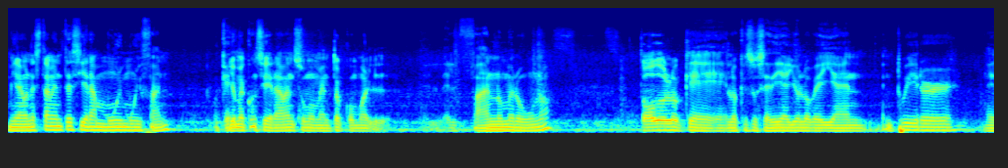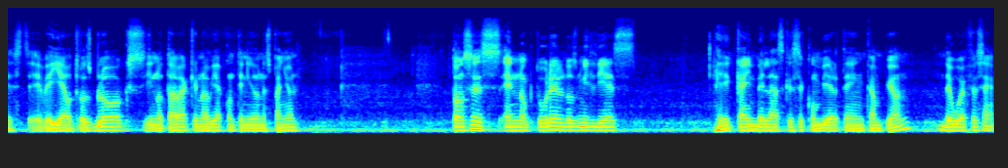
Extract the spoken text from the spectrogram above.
Mira, honestamente sí era muy, muy fan. Yo me consideraba en su momento como el, el, fan número uno. Todo lo que, lo que sucedía yo lo veía en, en Twitter, este, veía otros blogs y notaba que no había contenido en español. Entonces, en octubre del 2010, eh, Cain Velázquez se convierte en campeón de UFC,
